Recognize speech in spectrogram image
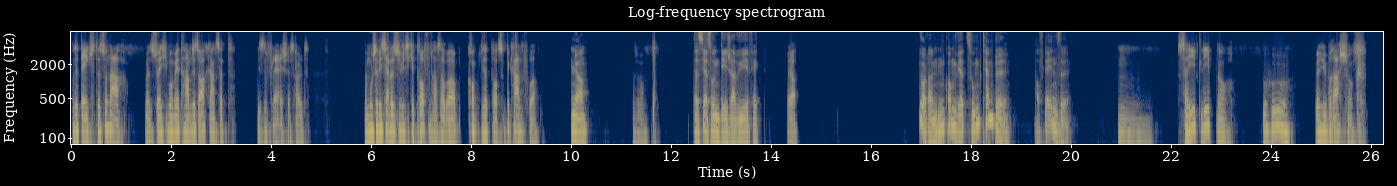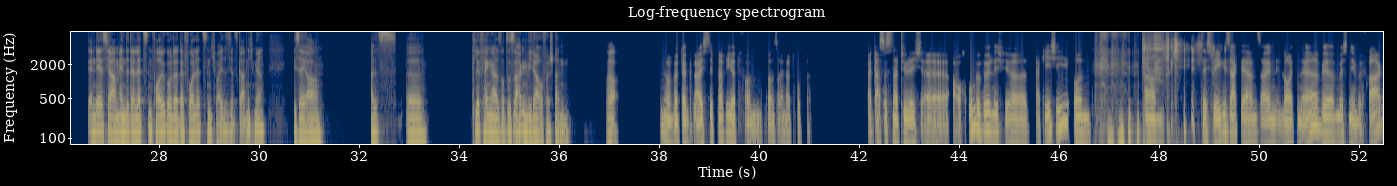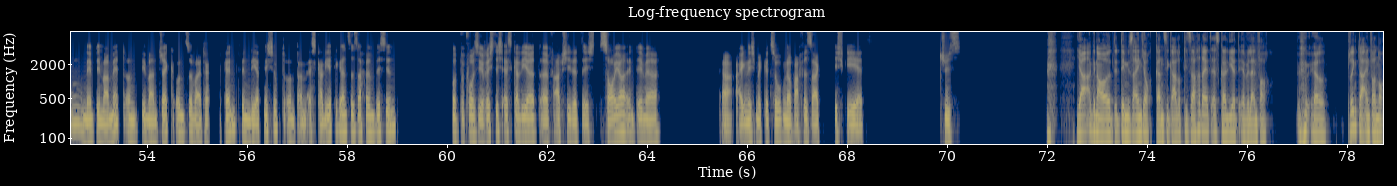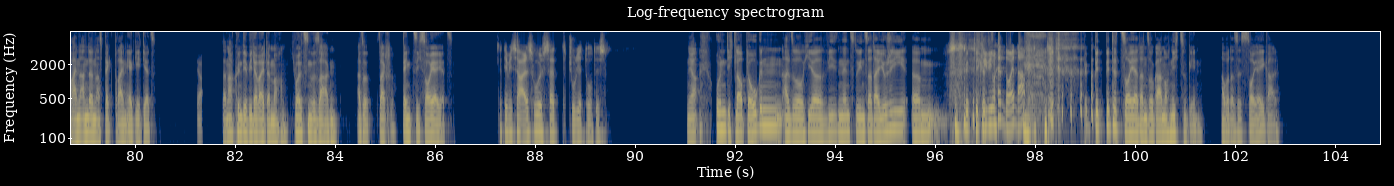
Und da denkst du das so nach. Weil solche Momente haben sie jetzt auch ganz Zeit, diesen Flashes halt. Man muss ja nicht sein, dass du ihn wirklich getroffen hast, aber kommt mir ja trotzdem bekannt vor. Ja, Also, das ist ja so ein Déjà-vu-Effekt. ja. Ja, dann kommen wir zum Tempel auf der Insel. Hm. Said lebt noch. Uhu. Welche Überraschung. Denn der ist ja am Ende der letzten Folge oder der vorletzten, ich weiß es jetzt gar nicht mehr, ist er ja als äh, Cliffhanger sozusagen wieder auferstanden. Ja. Ja, wird dann gleich separiert von, von seiner Truppe. Weil das ist natürlich äh, auch ungewöhnlich für Takeshi und ähm, deswegen sagt er an seinen Leuten, ja, wir müssen ihn befragen, nehmt ihn mal mit und wie man Jack und so weiter kennt, finden die jetzt nicht gut und dann eskaliert die ganze Sache ein bisschen. Und bevor sie richtig eskaliert, äh, verabschiedet sich Sawyer, indem er ja eigentlich mit gezogener Waffe sagt, ich gehe jetzt. Tschüss. Ja, genau. Dem ist eigentlich auch ganz egal, ob die Sache da jetzt eskaliert. Er will einfach, er bringt da einfach noch einen anderen Aspekt rein. Er geht jetzt. Ja. Danach könnt ihr wieder weitermachen. Ich wollte es nur sagen. Also, sagt, denkt sich Sawyer jetzt. Dem ist ja alles wurscht, seit Julia tot ist. Ja. Und ich glaube, Dogen, also hier, wie nennst du ihn, Sadayoshi, ähm, Bitte- Ich einen neuen Namen. bittet Sawyer dann sogar noch nicht zu gehen. Aber das ist Sawyer egal.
